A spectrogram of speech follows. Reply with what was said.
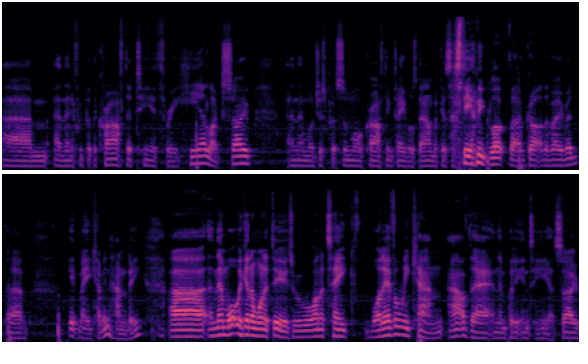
Um, and then if we put the crafter tier 3 here, like so, and then we'll just put some more crafting tables down because that's the only block that I've got at the moment. Um, it may come in handy. Uh, and then what we're going to want to do is we want to take whatever we can out of there and then put it into here. So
